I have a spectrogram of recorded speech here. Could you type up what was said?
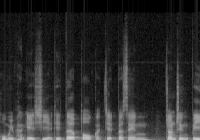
ภูมิภาคเอเชียที่เติบโตกว่า 7% จนถึงปี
